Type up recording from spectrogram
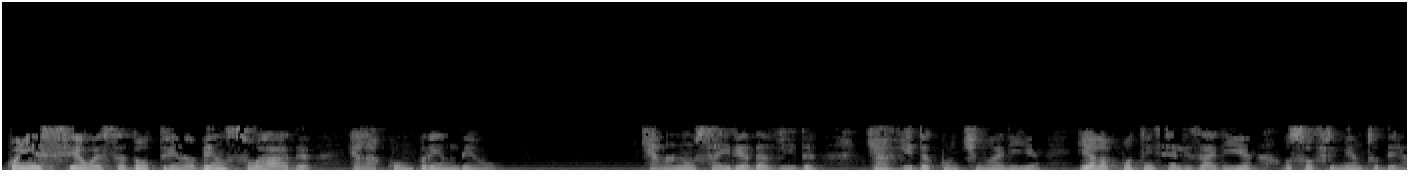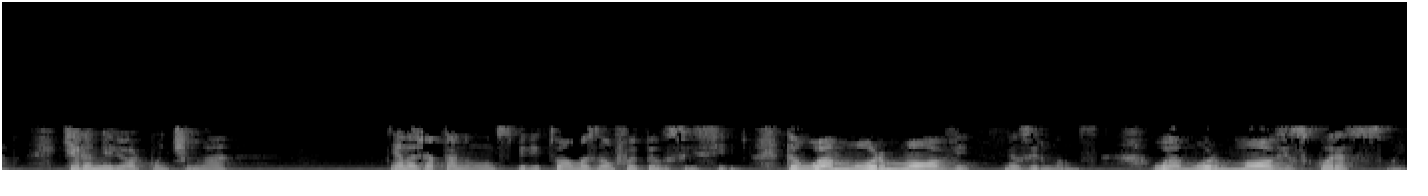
conheceu essa doutrina abençoada, ela compreendeu que ela não sairia da vida, que a vida continuaria e ela potencializaria o sofrimento dela, que era melhor continuar. Ela já está no mundo espiritual, mas não foi pelo suicídio. Então o amor move, meus irmãos. O amor move os corações.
